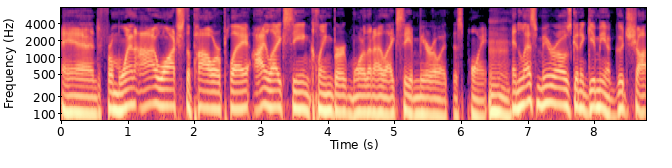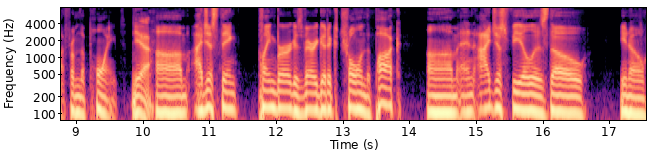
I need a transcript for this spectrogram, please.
and from when I watch the power play, I like seeing Klingberg more than I like seeing Miro at this point. Mm-hmm. Unless Miro is going to give me a good shot from the point, Yeah. um, I just think Klingberg is very good at controlling the puck, um, and I just feel as though, you know,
